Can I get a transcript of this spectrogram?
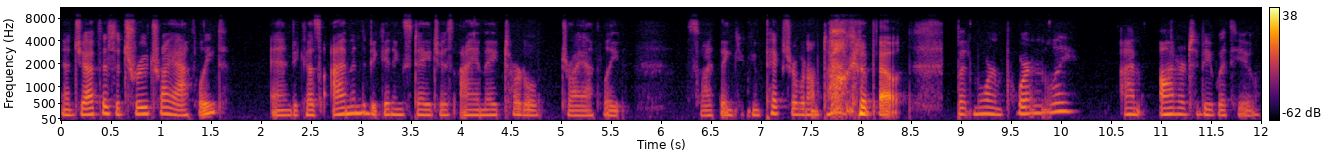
Now, Jeff is a true triathlete, and because I'm in the beginning stages, I am a turtle triathlete. So I think you can picture what I'm talking about. But more importantly, I'm honored to be with you.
